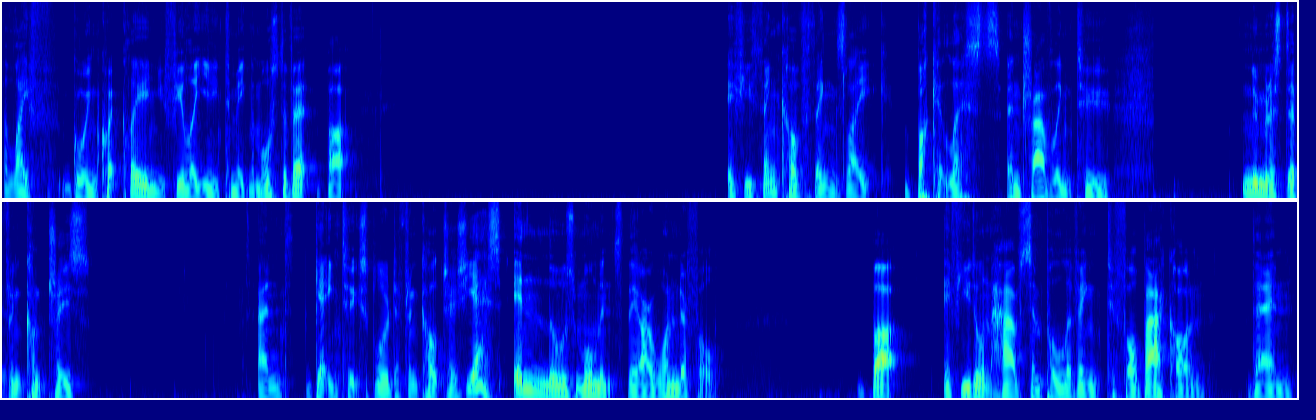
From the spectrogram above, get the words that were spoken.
life going quickly and you feel like you need to make the most of it, but if you think of things like bucket lists and traveling to numerous different countries and getting to explore different cultures, yes, in those moments they are wonderful. But if you don't have simple living to fall back on, then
